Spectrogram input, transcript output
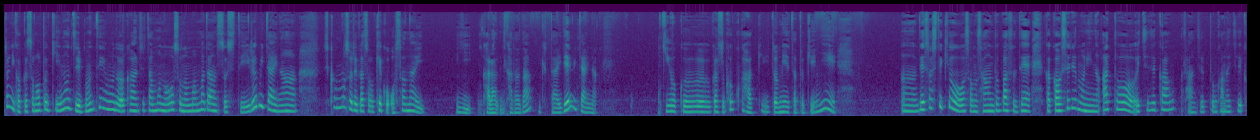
とにかくその時の自分っていうものが感じたものをそのままダンスしているみたいなしかもそれがそう結構幼いいい体体肉体でみたいな記憶がすごくはっきりと見えた時にうん、でそして今日そのサウンドバスでカカオセレモニーのあと1時間30分かな1時間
